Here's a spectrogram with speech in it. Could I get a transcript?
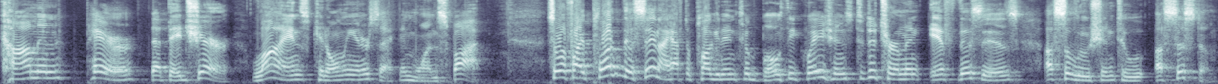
common pair that they'd share. Lines can only intersect in one spot. So if I plug this in, I have to plug it into both equations to determine if this is a solution to a system.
